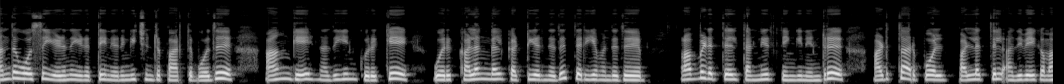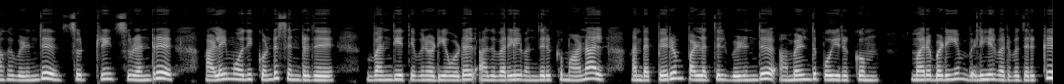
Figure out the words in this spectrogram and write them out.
அந்த ஓசை எழுந்த இடத்தை நெருங்கிச் சென்று பார்த்தபோது அங்கே நதியின் குறுக்கே ஒரு களங்கள் கட்டியிருந்தது தெரிய வந்தது அவ்விடத்தில் தண்ணீர் தேங்கி நின்று அடுத்தாற்போல் பள்ளத்தில் அதிவேகமாக விழுந்து சுற்றி சுழன்று அலைமோதி கொண்டு சென்றது. வந்தியத்தேவனுடைய உடல் அதுவரையில் வந்திருக்குமானால் அந்த பெரும் பள்ளத்தில் விழுந்து அமிழ்ந்து போயிருக்கும். மறுபடியும் வெளியில் வருவதற்கு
